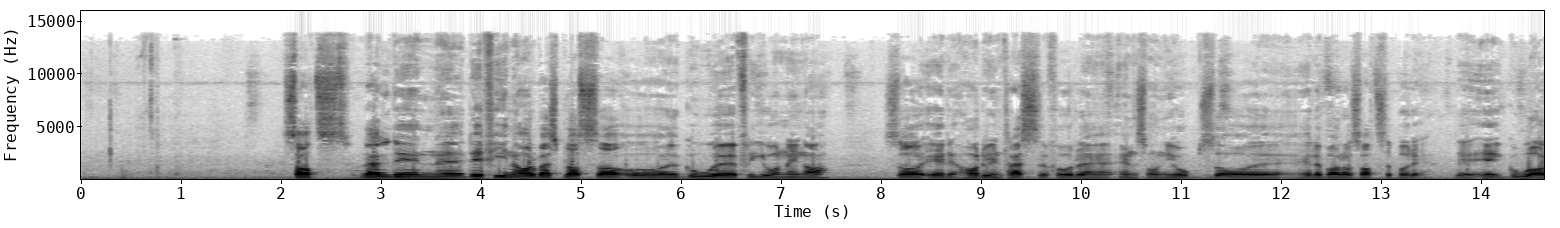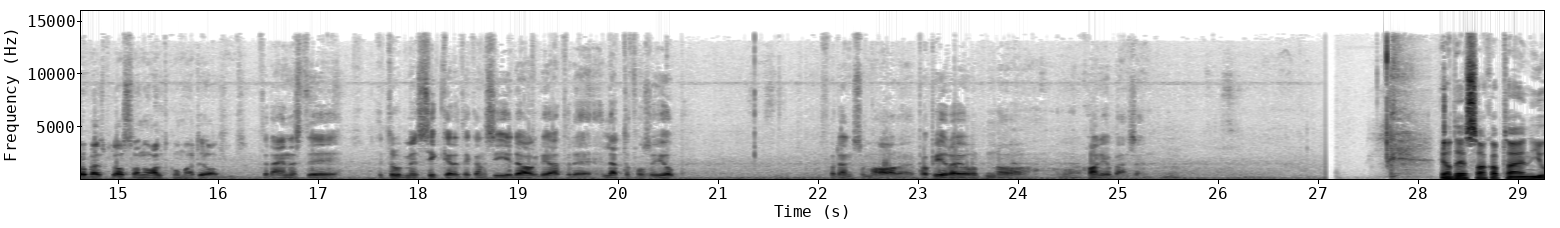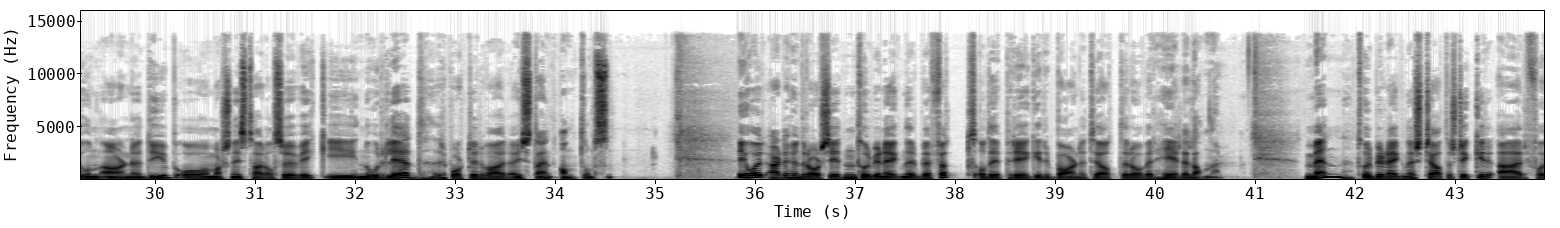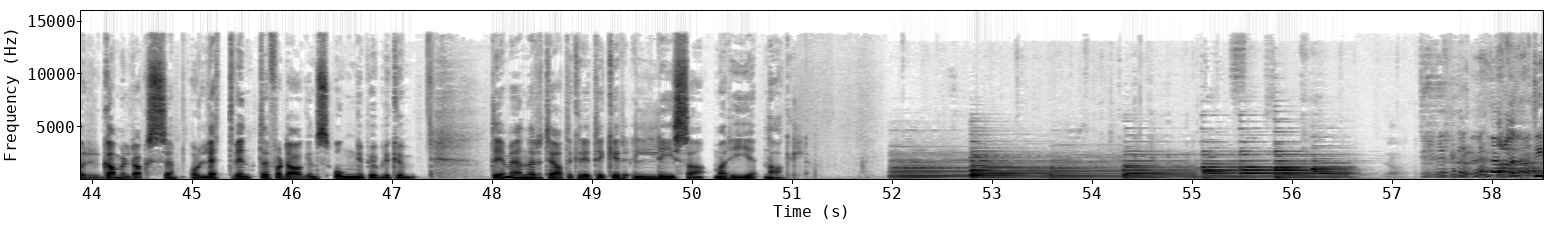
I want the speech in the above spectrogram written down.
Sats veldig inn Det er fine arbeidsplasser og gode friordninger. Så det, har du interesse for eh, en sånn jobb, så eh, er det bare å satse på det. Det er gode arbeidsplasser når alt kommer til alt. Det eneste jeg tror med sikkerhet jeg kan si i dag, det er at det er lett å få seg jobb. For den som har eh, papirer i orden og, og kan jobben sin. Ja, det sa kaptein Jon Arne Dyb og maskinist Harald Søvik i Nordled. Reporter var Øystein Antonsen. I år er det 100 år siden Torbjørn Egner ble født, og det preger barneteater over hele landet. Men Torbjørn Egners teaterstykker er for gammeldagse og lettvinte for dagens unge publikum. Det mener teaterkritiker Lisa Marie Nagel.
